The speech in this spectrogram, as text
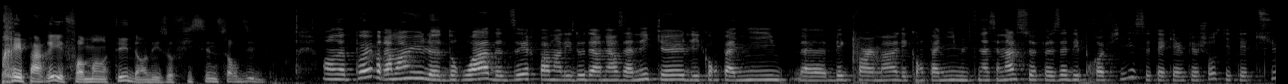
préparé et fomenté dans des officines sordides. On n'a pas vraiment eu le droit de dire pendant les deux dernières années que les compagnies Big Pharma, les compagnies multinationales se faisaient des profits. C'était quelque chose qui était tu.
